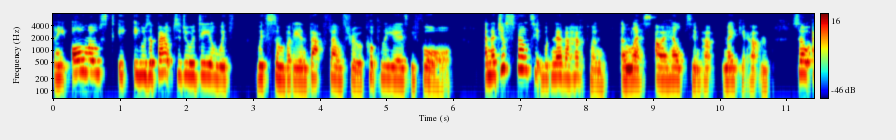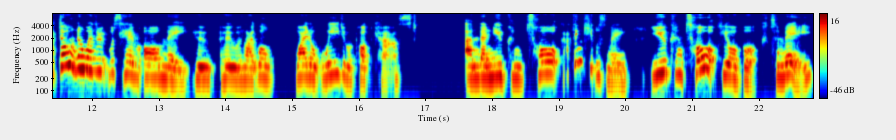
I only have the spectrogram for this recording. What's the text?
and he almost he, he was about to do a deal with with somebody, and that fell through a couple of years before. And I just felt it would never happen unless I helped him ha- make it happen. So I don't know whether it was him or me who who was like, well, why don't we do a podcast? And then you can talk. I think it was me you can talk your book to me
